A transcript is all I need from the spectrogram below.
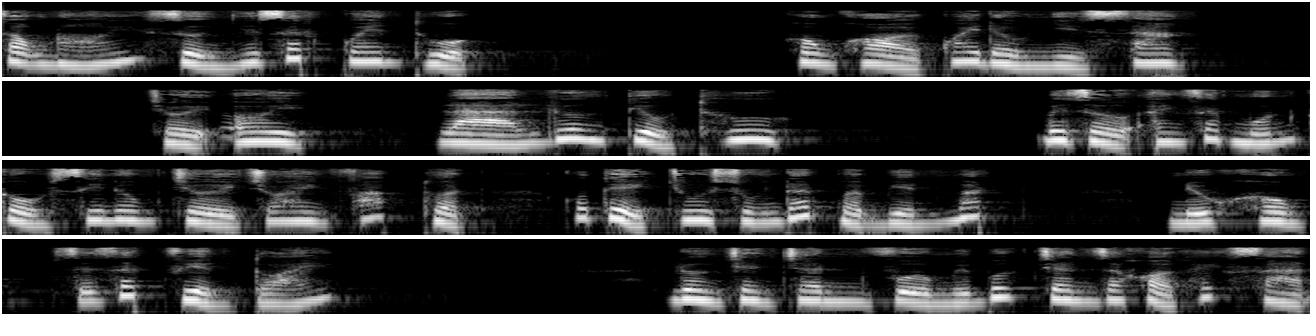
giọng nói dường như rất quen thuộc. Không khỏi quay đầu nhìn sang. Trời ơi, là Lương Tiểu Thư. Bây giờ anh rất muốn cầu xin ông trời cho anh pháp thuật có thể chui xuống đất mà biến mất, nếu không sẽ rất phiền toái. Lương chân chân vừa mới bước chân ra khỏi khách sạn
